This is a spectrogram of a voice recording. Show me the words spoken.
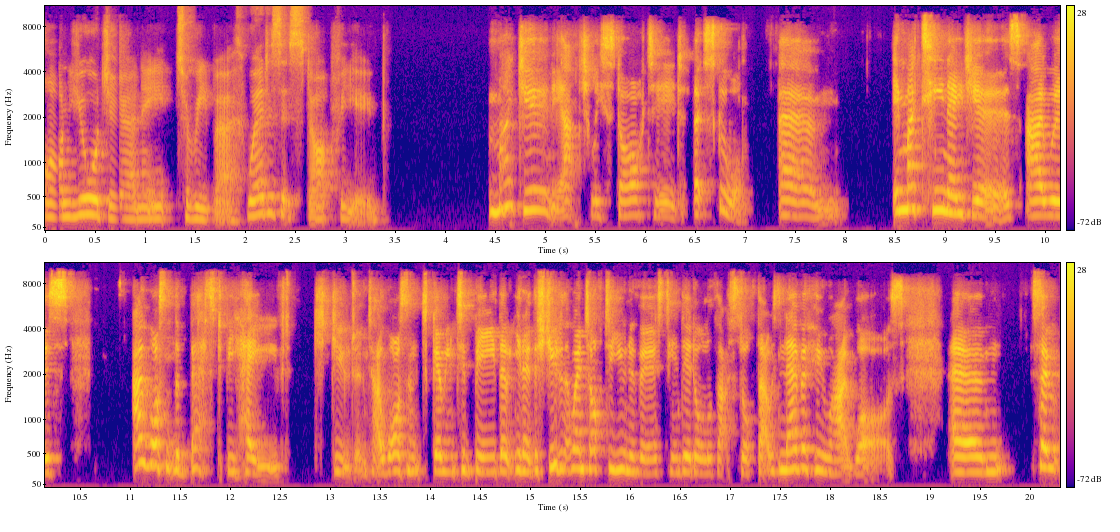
on your journey to rebirth? Where does it start for you? My journey actually started at school. Um, in my teenage years, I was I wasn't the best behaved student. I wasn't going to be the you know the student that went off to university and did all of that stuff. That was never who I was. Um, so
